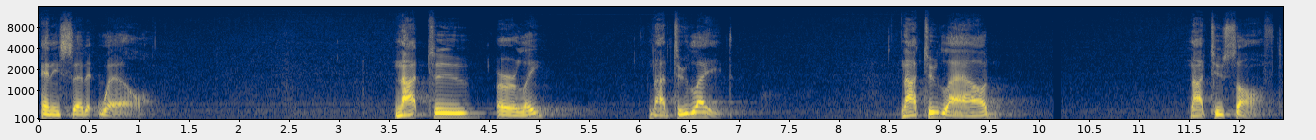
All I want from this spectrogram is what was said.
and he said it well. Not too early, not too late, not too loud, not too soft.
